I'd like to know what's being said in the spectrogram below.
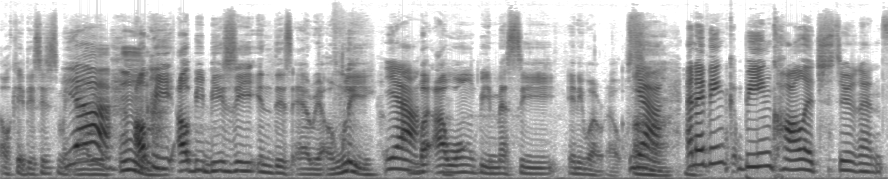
okay, this is my yeah. area. Mm. I'll be I'll be busy in this area only. Yeah. But I won't be messy anywhere else. Yeah. Uh -huh. And I think being college students,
